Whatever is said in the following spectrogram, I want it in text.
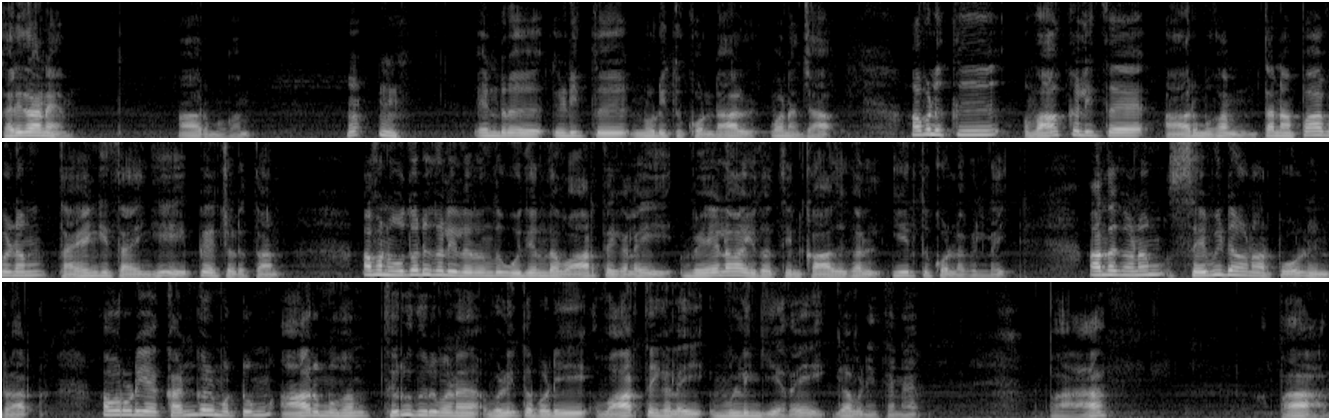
சரிதானே? ஆறுமுகம். ம் என்று இடித்து நொடித்து கொண்டாள் வனஜா. அவளுக்கு வாக்களித்த ஆறுமுகம் தன் அப்பாவிடம் தயங்கி தயங்கி பேச்செடுத்தான். அவன் உதடுகளிலிருந்து உதிர்ந்த வார்த்தைகளை வேலாயுதத்தின் காதுகள் ஈர்த்து கொள்ளவில்லை. அந்த கணம் செவிடானார் போல் நின்றார். அவருடைய கண்கள் மட்டும் ஆறுமுகம் திரு திருவென விழித்தபடி வார்த்தைகளை விழுங்கியதை கவனித்தன. அப்பா அப்பா.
